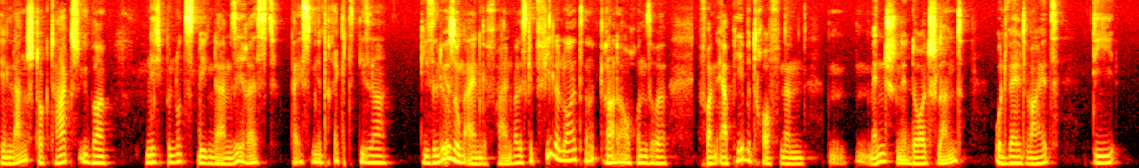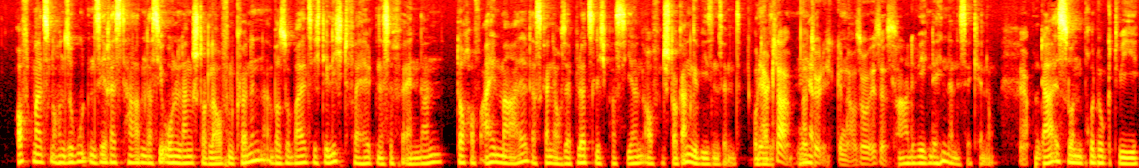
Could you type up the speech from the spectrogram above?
den Langstock tagsüber nicht benutzt wegen deinem Seerest, da ist mir direkt dieser, diese Lösung eingefallen, weil es gibt viele Leute, gerade auch unsere von RP betroffenen Menschen in Deutschland und weltweit, die oftmals noch einen so guten Seerest haben, dass sie ohne Langstock laufen können, aber sobald sich die Lichtverhältnisse verändern, doch auf einmal, das kann ja auch sehr plötzlich passieren, auf den Stock angewiesen sind. Oder ja klar, natürlich, genau so ist es. Gerade wegen der Hinderniserkennung. Ja. Und da ist so ein Produkt wie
